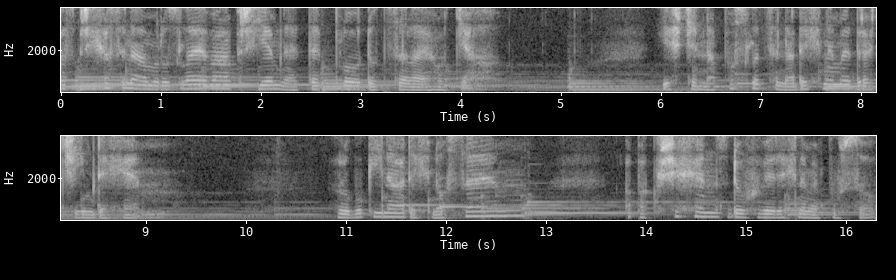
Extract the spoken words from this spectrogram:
a z břicha se nám rozlévá příjemné teplo do celého těla. Ještě naposled se nadechneme dračím dechem. Hluboký nádech nosem a pak všechen vzduch vydechneme pusou.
